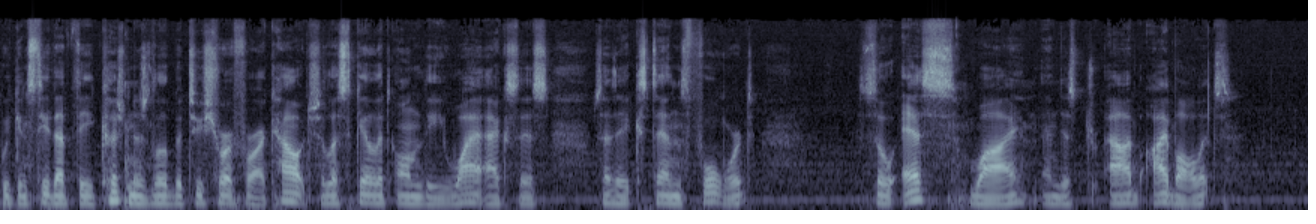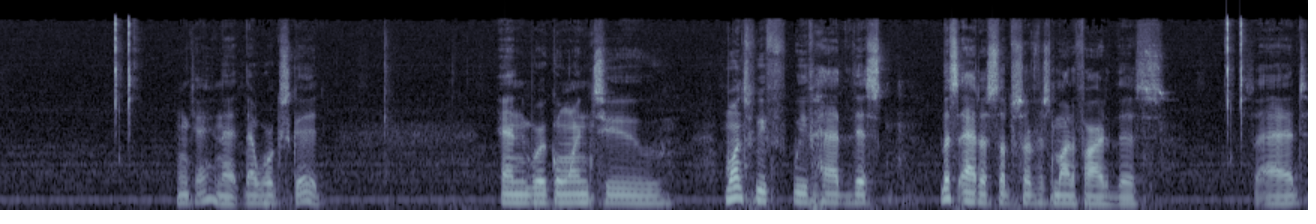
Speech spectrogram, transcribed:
we can see that the cushion is a little bit too short for our couch. So let's scale it on the y-axis so that it extends forward. So S Y and just eyeball it. Okay and that, that works good. And we're going to once we've we've had this let's add a subsurface modifier to this. So add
